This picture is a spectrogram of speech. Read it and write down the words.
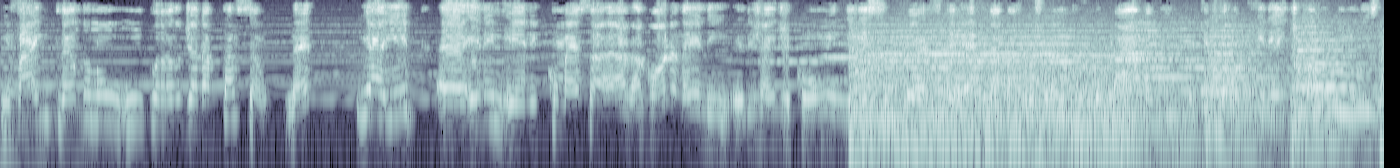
e vai entrando num, num plano de adaptação, né? E aí é, ele, ele começa agora, né? Ele, ele já indicou um ministro do STF, né? Bolsonarista muito brava, porque ele falou que queria indicar um ministro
